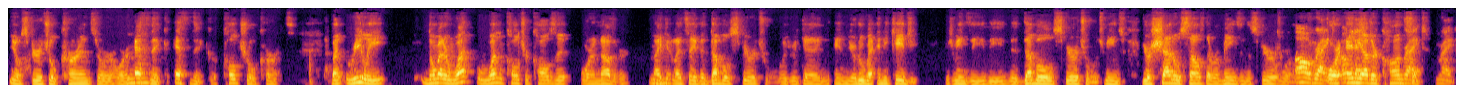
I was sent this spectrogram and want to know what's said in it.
you know, spiritual currents or or Mhm. ethnic, ethnic or cultural currents, but really, no matter what one culture calls it or another, like Mhm. let's say the double spiritual, which we get in, in Yoruba Enikeji, which means the, the the double spiritual, which means your shadow self that remains in the spirit world, Oh, right. or any other concept. Right,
